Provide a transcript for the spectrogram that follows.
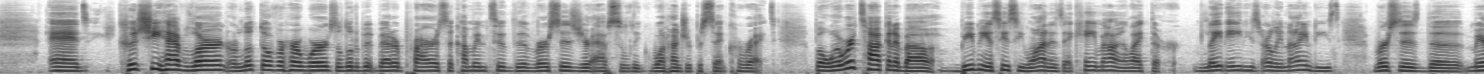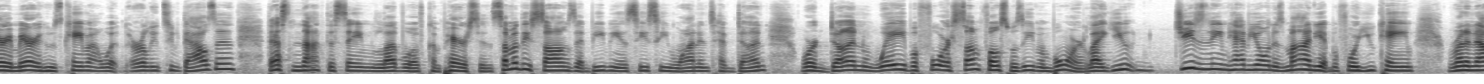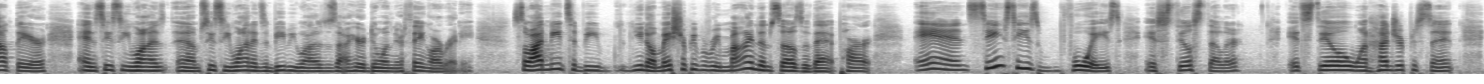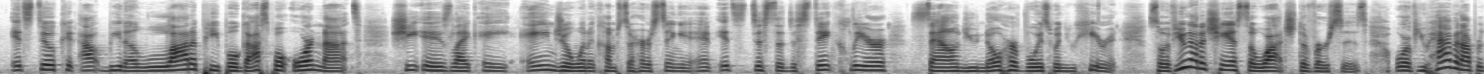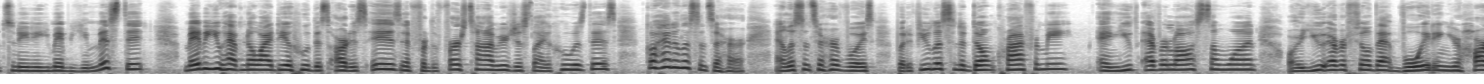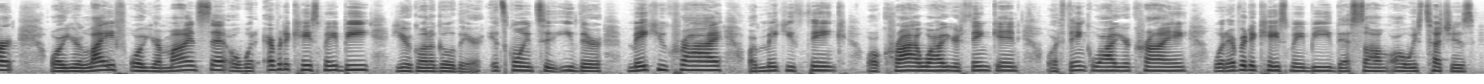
And could she have learned or looked over her words a little bit better prior to coming to the Verzuz? You're absolutely 100% correct. But when we're talking about BeBe and CeCe Winans that came out in like the late 80s, early 90s versus the Mary Mary who's came out what early 2000, that's not the same level of comparison. Some of these songs that BeBe and CeCe Winans have done were done way before some folks was even born. Like you Jesus didn't even have you on his mind yet before you came running out there and CeCe Winans, um, CeCe Winans and BeBe Winans is out here doing their thing already. So I need to be, you know, make sure people remind themselves of that part. And CeCe's voice is still stellar. It's still 100%. It still could outbeat a lot of people, gospel or not. She is like a angel when it comes to her singing and it's just a distinct clear sound. You know her voice when you hear it. So if you got a chance to watch the Verzuz or if you have an opportunity, maybe you missed it, maybe you have no idea who this artist is and for the first time you're just like, "Who is this?" Go ahead and listen to her and listen to her voice. But if you listen to Don't Cry for Me, and you've ever lost someone or you ever feel that void in your heart or your life or your mindset or whatever the case may be, you're going to go there. It's going to either make you cry or make you think or cry while you're thinking or think while you're crying. Whatever the case may be, that song always touches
